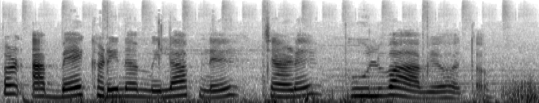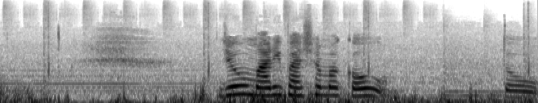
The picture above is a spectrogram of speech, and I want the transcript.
પણ આ બે ઘડીના મિલાપને જાણે ભૂલવા આવ્યો હતો. જો હું મારી ભાષામાં કહું, તો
